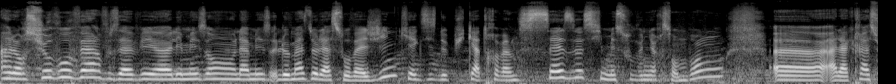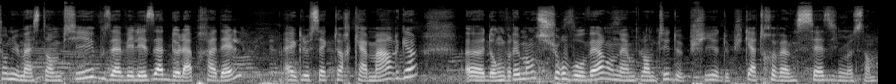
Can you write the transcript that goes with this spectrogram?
Alors sur Vauvert, vous avez euh, les maisons, la le mas de la Sauvagine qui existe depuis 96, si mes souvenirs sont bons. à la création du mas Tempier, vous avez les ZAD de la Pradelle avec le secteur Camargue. donc vraiment sur Vauvert, on est implanté depuis, depuis 96, il me semble.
